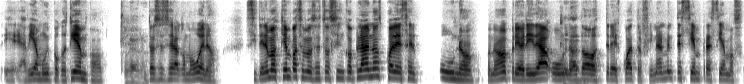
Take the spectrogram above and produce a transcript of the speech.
eh, había muy poco tiempo. Claro. Entonces era como, bueno, si tenemos tiempo hacemos estos cinco planos, ¿cuál es el uno? ¿no? Prioridad uno, Claro. dos, tres, cuatro. Finalmente siempre hacíamos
